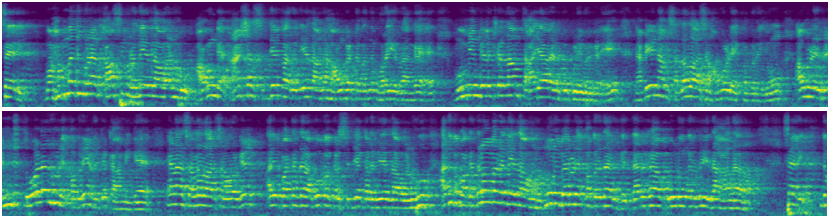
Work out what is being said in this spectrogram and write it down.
சரி முகமது குணல் காசிம் ரதியல்லா அன்பு அவங்க ஆஷா சித்தியக்கா ரதியல்லா அனு அவங்ககிட்ட வந்து முறையிடுறாங்க. மூமியங்களுக்கெல்லாம் தாயாராக இருக்கக்கூடியவர்களே நபே நாம் சல்லதாசன் அவங்களுடைய கபரையும் அவருடைய ரெண்டு தோழர்களுடைய கபரையும் எனக்கு காமிங்க. ஏன்னா சல்லதாசன் அவர்கள் அது பக்கத்துல அபூபக்கர் சித்தியக்கா ரதியல்லா அன்பு அதுக்கு பக்கத்துல உமர் ரதியல்லா மூணு பேருடைய கபர் தான் இருக்கு. தர்கா கூடுங்கிறது இதான் ஆதாரம். சரி இந்த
